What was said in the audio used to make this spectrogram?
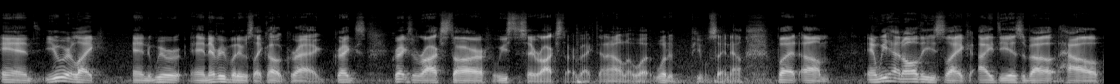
and you were like and we were and everybody was like oh greg greg's greg's a rock star. We used to say rock star back then. I don't know what what do people say now? But um and we had all these like ideas about how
